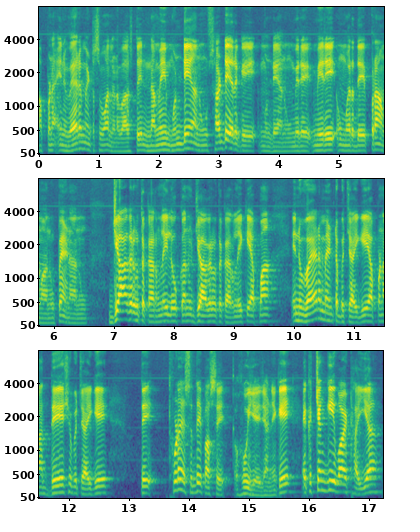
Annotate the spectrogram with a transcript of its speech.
ਆਪਣਾ এনवायरमेंट ਸੰਭਾਲਣ ਵਾਸਤੇ ਨਵੇਂ ਮੁੰਡਿਆਂ ਨੂੰ, ਸਾਡੇ ਅਰਗੇ ਮੁੰਡਿਆਂ ਨੂੰ, ਮੇਰੇ ਮੇਰੇ ਉਮਰ ਦੇ ਭਰਾਵਾਂ ਨੂੰ, ਭੈਣਾਂ ਨੂੰ ਜਾਗਰੂਕ ਕਰਨ ਲਈ, ਲੋਕਾਂ ਨੂੰ ਜਾਗਰੂਕ ਕਰਨ ਲਈ ਕਿ ਆਪਾਂ এনवायरमेंट ਬਚਾਈਏ, ਆਪਣਾ ਦੇਸ਼ ਬਚਾਈਏ ਤੇ ਥੋੜਾ ਸਿੱਧੇ ਪਾਸੇ ਹੋਈਏ ਜਾਨੇ ਕਿ ਇੱਕ ਚੰਗੀ ਆਵਾਜ਼ ਠਾਈ ਆ,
